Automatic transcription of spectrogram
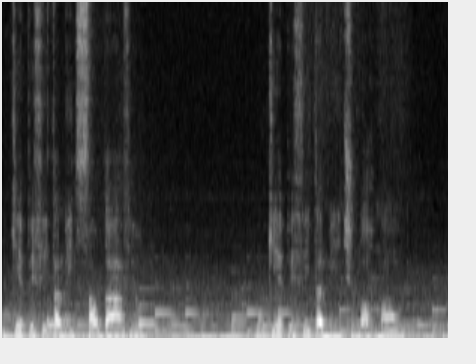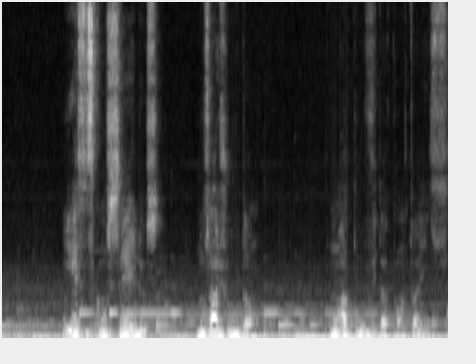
o que é perfeitamente saudável, o que é perfeitamente normal. E esses conselhos nos ajudam não há dúvida quanto a isso.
